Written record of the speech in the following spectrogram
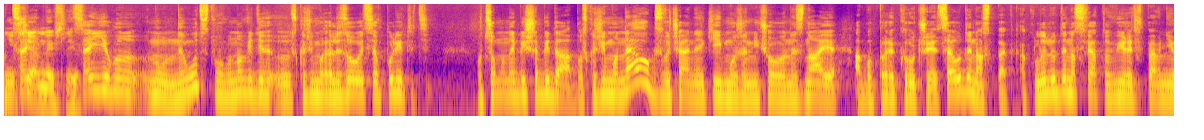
нікчемних слів. це його ну, неудство, воно від, скажімо, реалізовується в політиці. У цьому найбільша біда. Бо, скажімо, неок, звичайно, який може нічого не знає або перекручує, це один аспект. А коли людина свято вірить в певні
